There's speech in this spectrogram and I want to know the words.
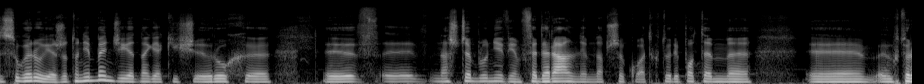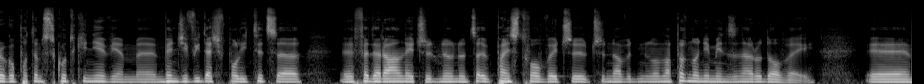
sugerujesz, że to nie będzie jednak jakiś ruch y, y, w, y, na szczeblu, nie wiem, federalnym na przykład, który potem, y, y, którego potem skutki, nie wiem, y, będzie widać w polityce y, federalnej, czy no, no, państwowej, czy, czy nawet, no, na pewno nie międzynarodowej. Y,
